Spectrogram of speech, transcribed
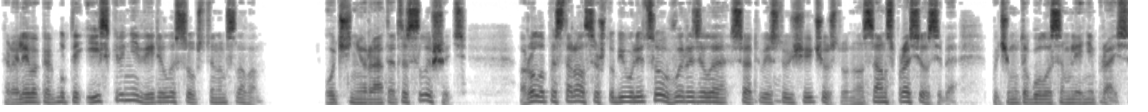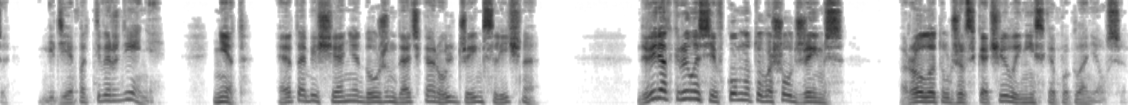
Королева как будто искренне верила собственным словам. «Очень рад это слышать». Ролло постарался, чтобы его лицо выразило соответствующее чувство, но сам спросил себя, почему-то голосом Лени Прайса, «Где подтверждение?» «Нет, это обещание должен дать король Джеймс лично». Дверь открылась, и в комнату вошел Джеймс. Ролло тут же вскочил и низко поклонился.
